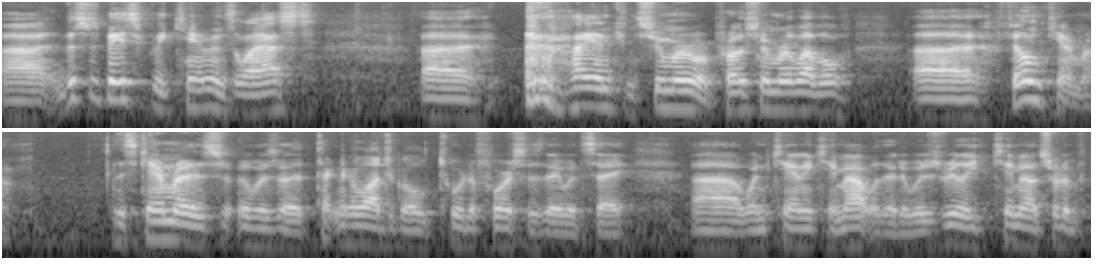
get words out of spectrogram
Uh, this is basically Canon's last uh, high-end consumer or prosumer level uh, film camera. This camera is was a technological tour de force, as they would say uh, when Canon came out with it. It was really came out sort of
